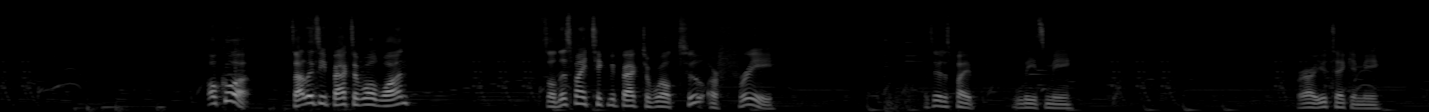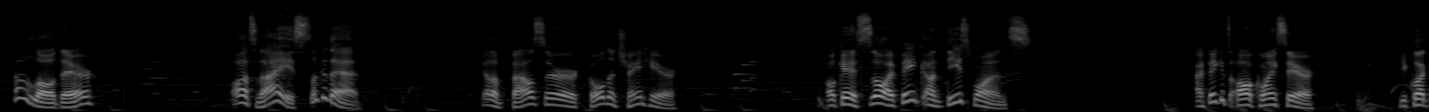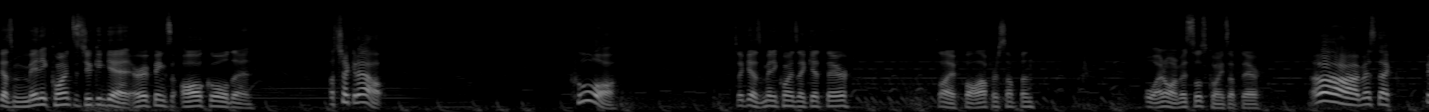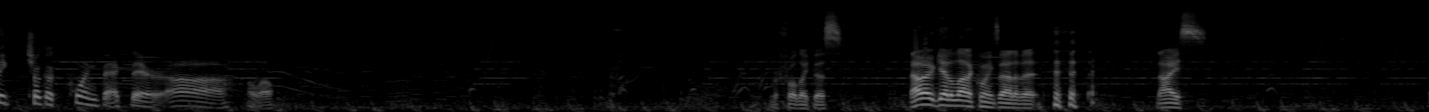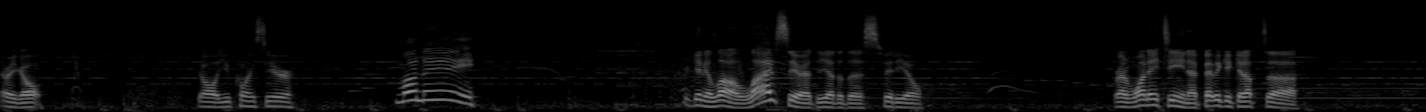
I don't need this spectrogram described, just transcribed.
Oh, cool. So that leads me back to World 1. So this might take me back to World 2 or 3. Let's see what this pipe leads me. Where are you taking me? Hello there. Oh, it's nice. Look at that. Got a Bowser golden train here. Okay, so I think on these ones, I think it's all coins here. You collect as many coins as you can get. Everything's all golden. Let's check it out. Cool. So I get as many coins I get there. Until I fall off or something. Oh, I don't want to miss those coins up there. Oh, I missed that big chunk of coin back there. Ah, oh well. Refold like this. That'll get a lot of coins out of it. nice. There we go. All you coins here. Money! We're getting a lot of lives here at the end of this video. We're at 118. I bet we could get up to...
